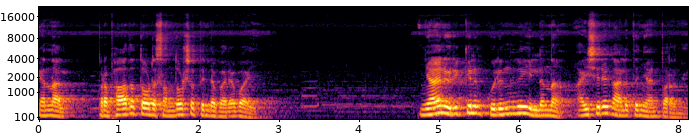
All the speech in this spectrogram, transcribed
എന്നാൽ പ്രഭാതത്തോടെ സന്തോഷത്തിന്റെ വരവായി. ഞാൻ ഒരിക്കലും കുലുങ്ങുകയില്ലെന്ന് ഐശ്വര്യകാലത്ത് ഞാൻ പറഞ്ഞു.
